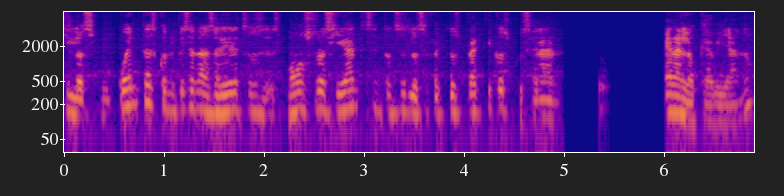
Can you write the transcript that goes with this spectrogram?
y los 50 cuando empiezan a salir estos monstruos gigantes. Entonces los efectos prácticos pues eran, eran lo que había, ¿no?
